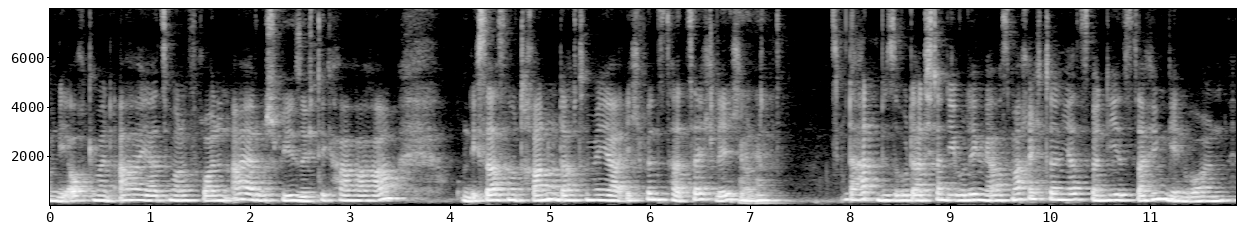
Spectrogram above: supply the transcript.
haben die auch gemeint, ah ja, jetzt meine Freundin, ah ja, du bist spielsüchtig, hahaha. Ha, ha. Und ich saß nur dran und dachte mir, ja, ich bin es tatsächlich. Mhm. Und da hatten wir so, da hatte ich dann die Überlegung, ja, was mache ich denn jetzt, wenn die jetzt da hingehen wollen?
